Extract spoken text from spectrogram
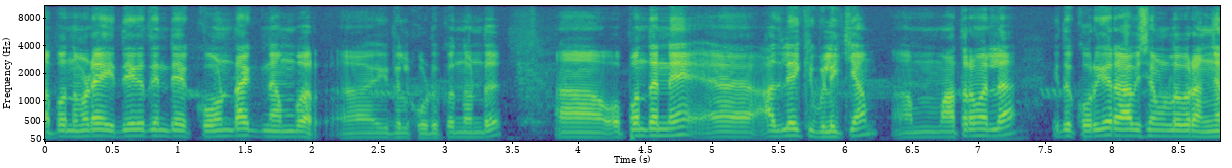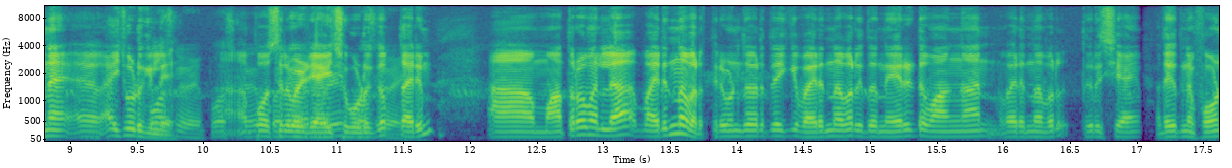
അപ്പോൾ നമ്മുടെ ഇദ്ദേഹത്തിന്റെ കോണ്ടാക്ട് നമ്പർ ഇതിൽ കൊടുക്കുന്നുണ്ട്. ഒപ്പം തന്നെ അതിലേക്ക് വിളിക്കാം. മാത്രമല്ല ഇത് കൊറിയർ ആവശ്യമുള്ളവർ അങ്ങനെ അയച്ചു കൊടുക്കില്ലേ? പോസ്റ്റൽ വഴി അയച്ചു കൊടുക്കും തരും. മാത്രവുമല്ല വരുന്നവർ തിരുവനന്തപുരത്തേക്ക് വരുന്നവർ ഇത് നേരിട്ട് വാങ്ങാൻ വരുന്നവർ തീർച്ചയായും അദ്ദേഹത്തിന്റെ ഫോൺ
